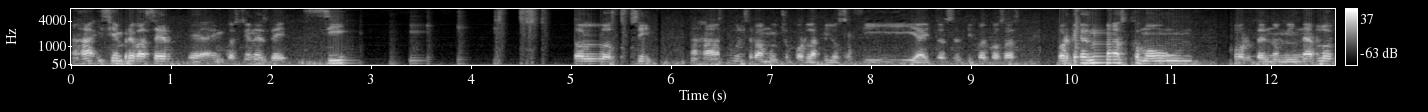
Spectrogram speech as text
Ajá, y siempre va a ser eh, en cuestiones de sí y solo sí. Ajá, se va mucho por la filosofía y todo ese tipo de cosas, porque es más como un, por denominarlo,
